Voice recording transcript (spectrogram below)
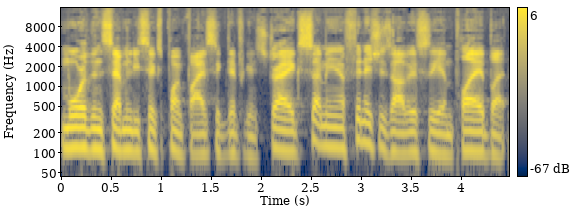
more than seventy six point five significant strikes. I mean, a finish is obviously in play, but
